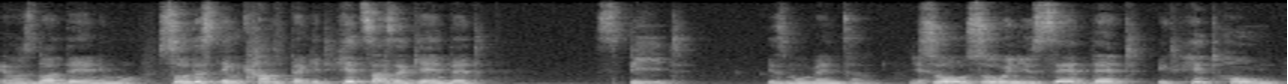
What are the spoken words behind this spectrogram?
It was not there anymore. So this thing comes back. It hits us again that speed is momentum. Yeah. So so when you said that, it hit home,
